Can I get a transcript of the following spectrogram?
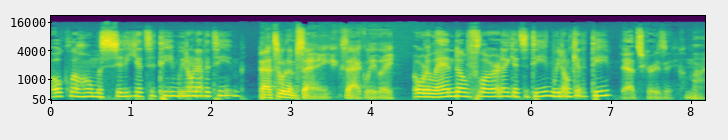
Oklahoma City gets a team. We don't have a team. That's what I'm saying. Exactly. Like, Orlando, Florida gets a team. We don't get a team. That's crazy. Come on.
